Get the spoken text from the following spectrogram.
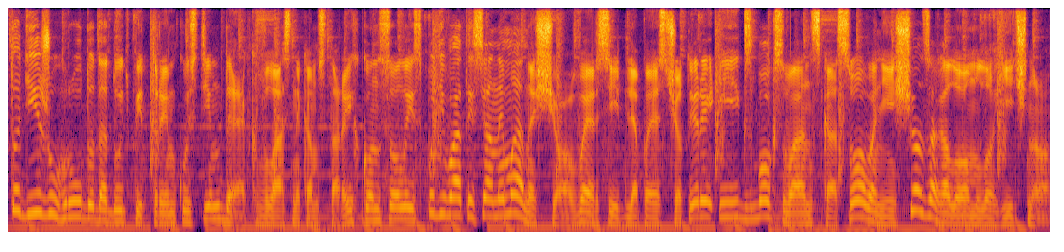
Тоді ж у гру додадуть підтримку Steam Deck. Власникам старих консолей сподіватися нема на що. Версії для PS4 і Xbox Xbox One скасовані, що загалом логічно.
